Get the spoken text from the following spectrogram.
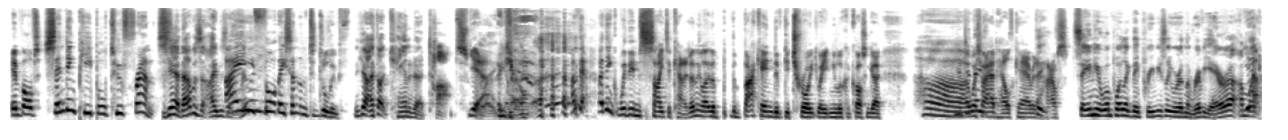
involves sending people to France. Yeah, that was, I was I really? thought they sent them to Duluth. Yeah, I thought Canada tops. Yeah. really, you know? I, th- I think within sight of Canada, I think like the the back end of Detroit, where you can look across and go, ah, I wish they- I had healthcare in a house. saying here at one point like they previously were in the Riviera. I'm Yeah. like,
